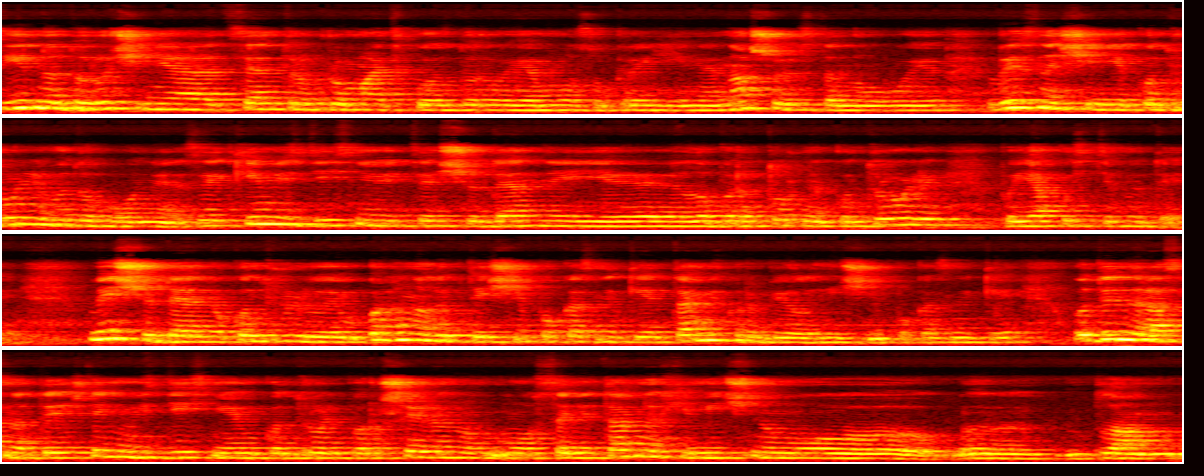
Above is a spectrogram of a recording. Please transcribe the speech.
Згідно доручення Центру громадського здоров'я МОЗ України, нашою установою визначені контрольні водогони, за якими здійснюється щоденний е, лабораторний контроль по якості води. Ми щоденно контролюємо органолептичні показники та мікробіологічні показники. Один раз на тиждень ми здійснюємо контроль по розширеному санітарно-хімічному е, плану.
